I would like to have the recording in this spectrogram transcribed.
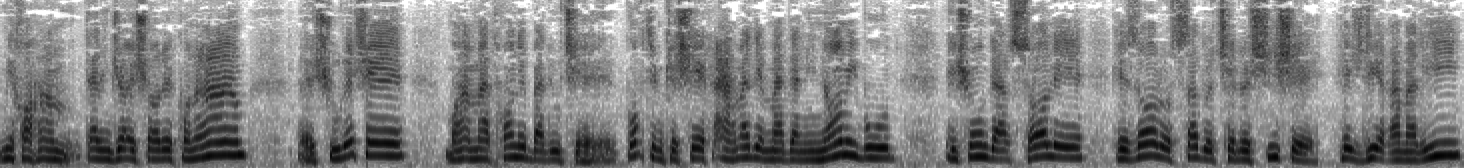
می‌خواهم در اینجا اشاره کنم شورش محمد خان بلوچه. گفتیم که شیخ احمد مدنی نامی بود. ایشون در سال 1146 هجری قمری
